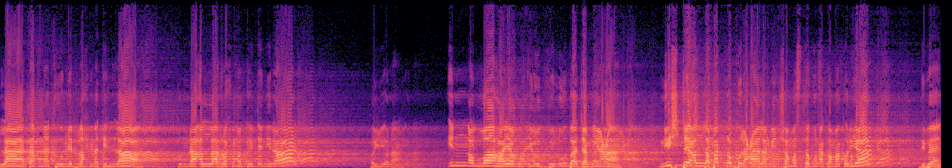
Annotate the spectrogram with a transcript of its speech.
লা তাকনাতু মির রাহমাতিল্লাহ। তোমরা আল্লাহর রহমত হইতে নিরাশ হইও না। ইন্নাল্লাহা ইয়াগফিরুদ যুনুবা জামিআ। নিশ্চয় আল্লাহ পাক রব্বুল আলামিন সমস্ত গুনাহ ক্ষমা করিয়া দিবেন।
